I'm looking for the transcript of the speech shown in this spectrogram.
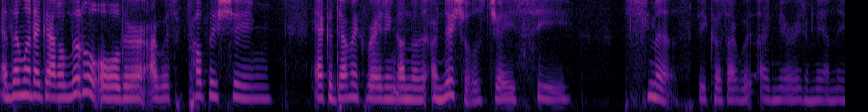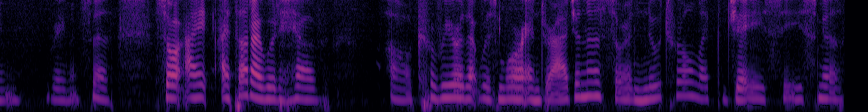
And then when I got a little older, I was publishing academic writing on the initials J.C. Smith because I, w- I married a man named Raymond Smith. So I, I thought I would have a career that was more androgynous or neutral, like J.C. Smith.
